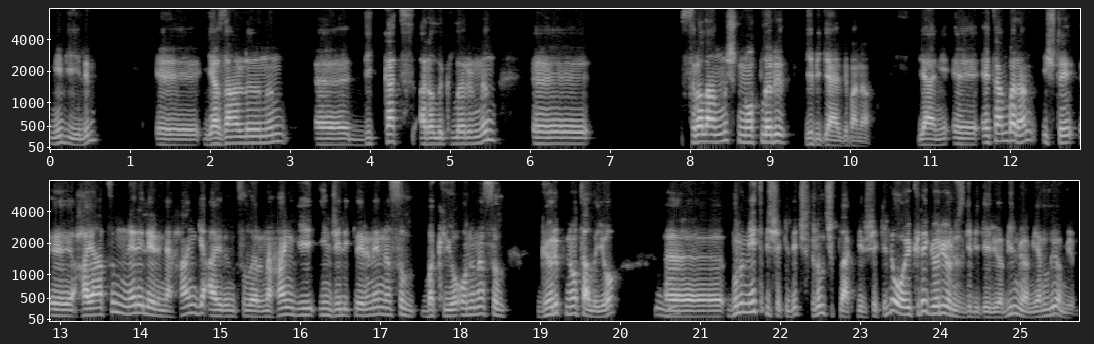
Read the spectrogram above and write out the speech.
ne diyelim e, yazarlığının e, dikkat aralıklarının e, sıralanmış notları gibi geldi bana. Yani e, Ethem Baran işte e, hayatın nerelerine, hangi ayrıntılarına, hangi inceliklerine nasıl bakıyor, onu nasıl görüp not alıyor. Hı hı. E, bunu net bir şekilde, çırılçıplak bir şekilde o öyküde görüyoruz gibi geliyor. Bilmiyorum, yanılıyor muyum?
